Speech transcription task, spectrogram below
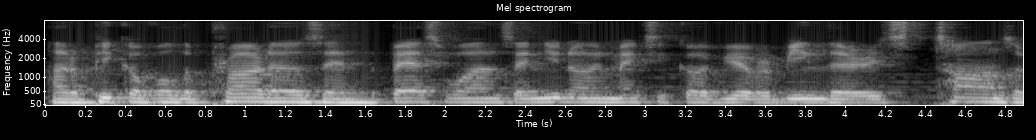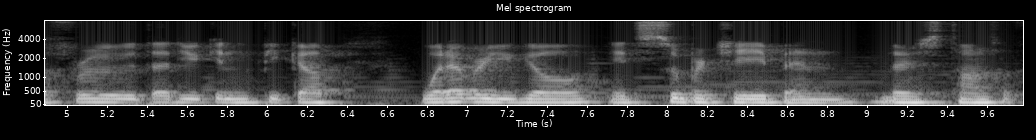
how to pick up all the products and the best ones. And you know, in Mexico, if you ever been there, it's tons of fruit that you can pick up wherever you go. It's super cheap and there's tons of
